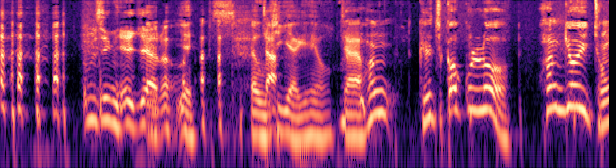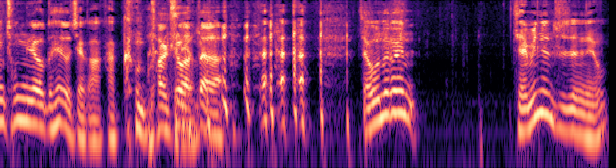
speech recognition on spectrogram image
음식 얘기하러. 예. 자, 음식 이야기해요. 자, 황, 그렇지, 거꾸로 황교익 정 총리라고도 해요, 제가 가끔 방송하다가. 자, 오늘은 재밌는 주제네요.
